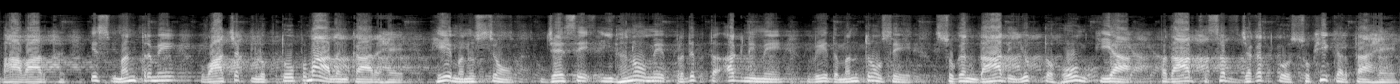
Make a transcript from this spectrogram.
भावार्थ, इस मंत्र में वाचक् लुप्तोपमा अलंकार है। हे मनुष्यों, जैसे ईंधनों में प्रदीप्त अग्नि में वेद मंत्रों से सुगंधादि युक्त होम किया पदार्थ सब जगत को सुखी करता है,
